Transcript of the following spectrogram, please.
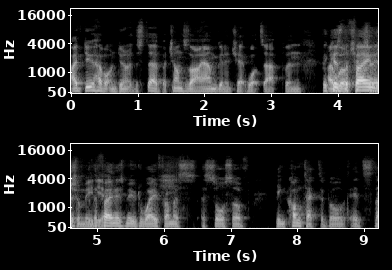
I do have it on do not disturb, but chances are I am going to check WhatsApp and Because will the check phone is social the phone has moved away from a source of being contactable. It's the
